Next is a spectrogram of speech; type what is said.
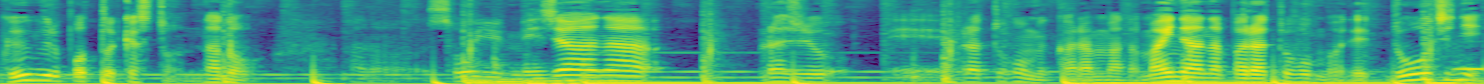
Google Podcast など、あのそういうメジャーなラジオ、プラットフォームからまだマイナーなプラットフォームまで同時に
